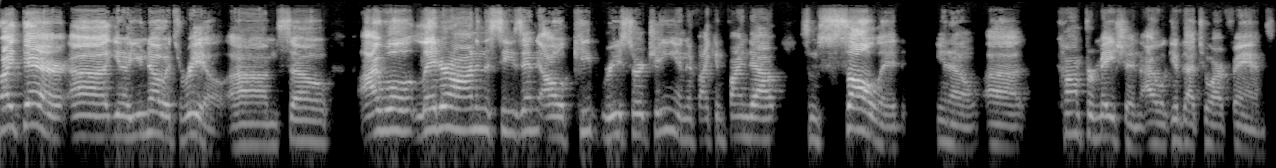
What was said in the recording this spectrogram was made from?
right there, uh, you know, you know it's real. Um, so I will later on in the season, I'll keep researching, and if I can find out some solid, you know, uh, confirmation, I will give that to our fans.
